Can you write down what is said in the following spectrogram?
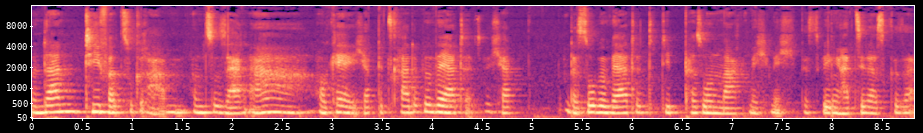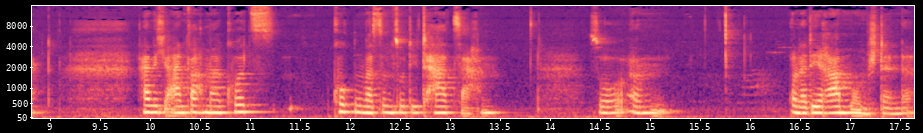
und dann tiefer zu graben und zu sagen, ah, okay, ich habe jetzt gerade bewertet. Ich habe das so bewertet, die Person mag mich nicht, deswegen hat sie das gesagt. Kann ich einfach mal kurz gucken, was sind so die Tatsachen, so ähm, oder die Rahmenumstände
